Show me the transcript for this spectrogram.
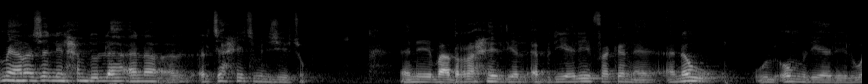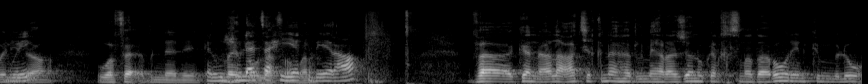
مهرجان اللي الحمد لله أنا ارتحيت من جهته. يعني بعد الرحيل ديال الأب ديالي فكان أنا والأم ديالي الوالدة وفاء بناني كنوجهوا لها تحية كبيرة. فكان على عاتقنا هذا المهرجان وكان خصنا ضروري نكملوا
